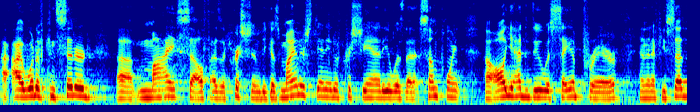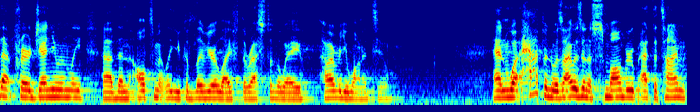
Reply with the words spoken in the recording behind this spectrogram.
I would have considered uh, myself as a Christian because my understanding of Christianity was that at some point uh, all you had to do was say a prayer, and then if you said that prayer genuinely, uh, then ultimately you could live your life the rest of the way however you wanted to. And what happened was, I was in a small group at the time.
